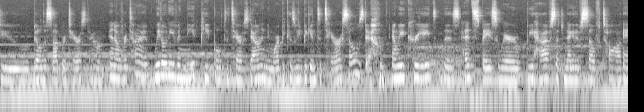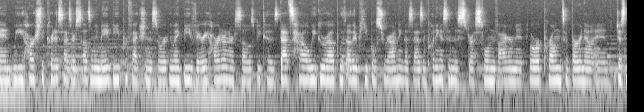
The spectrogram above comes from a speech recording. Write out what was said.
to build us up or tear us down. And over time, we don't even need people to tear us down anymore because we begin to tear ourselves down. And we create this headspace where we have such negative self talk and we harshly criticize ourselves and we may be perfectionists or we might be very hard on ourselves because that's how we grew up with other people surrounding us as and putting us in this stressful environment where we're prone to burnout and just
